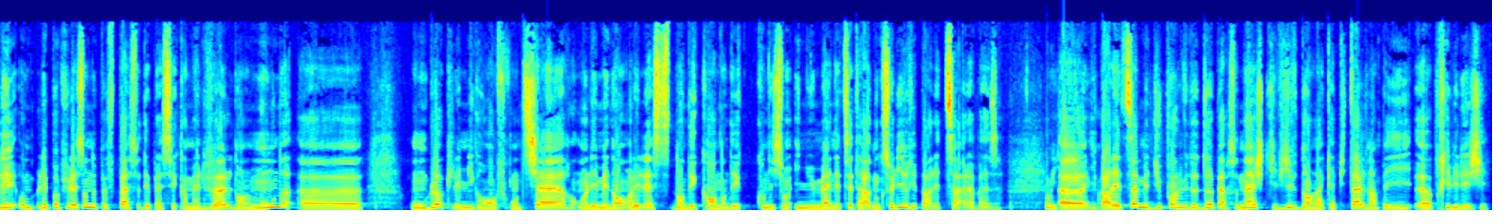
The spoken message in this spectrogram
les, on, les, populations ne peuvent pas se déplacer comme elles veulent dans le monde. Euh, on bloque les migrants aux frontières, on les met dans, on les laisse dans des camps, dans des conditions inhumaines, etc. Donc ce livre, il parlait de ça à la base. Oui, euh, il parlait de ça, mais du point de vue de deux personnages qui vivent dans la capitale d'un pays euh, privilégié.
